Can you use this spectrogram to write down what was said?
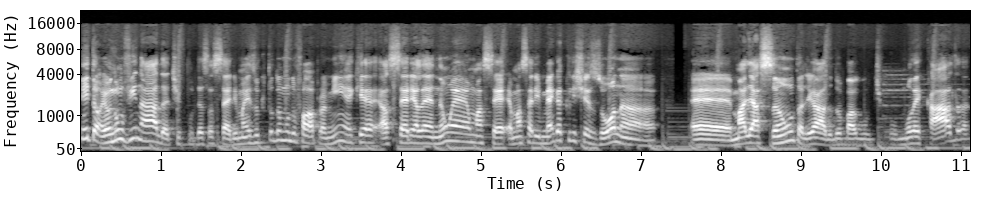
Então, eu não vi nada, tipo, dessa série, mas o que todo mundo fala pra mim é que a série, ela é, não é uma série, é uma série mega clichêzona, é, malhação, tá ligado? Do bagulho, tipo, molecada.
